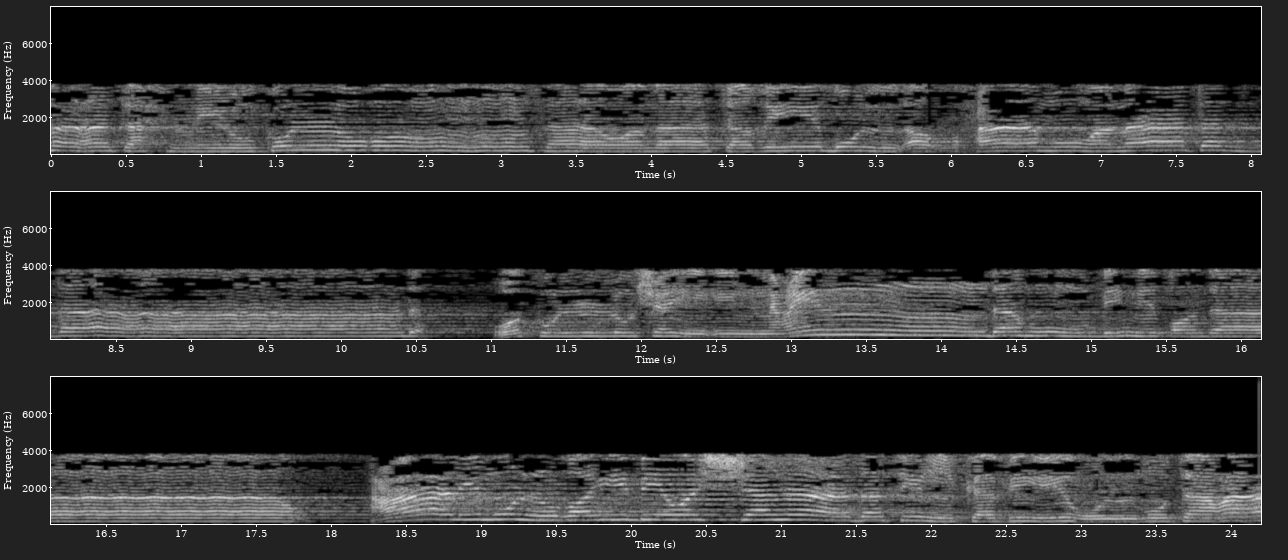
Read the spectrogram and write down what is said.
مَا تَحْمِلُ كُلُّ أُنثَى وَمَا تَغِيضُ الْأَرْحَامُ وَمَا تَزْدَادُ وَكُلُّ شَيْءٍ عِندَهُ بِمِقْدَارٍ. عَالِمُ الْغَيْبِ وَالشَّهَادَةِ الْكَبِيرُ الْمُتَعَالِ.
